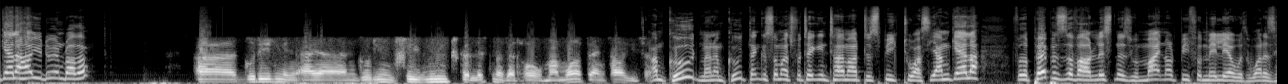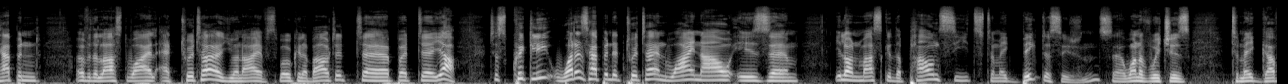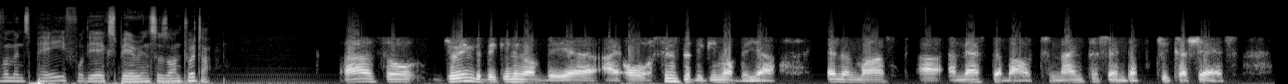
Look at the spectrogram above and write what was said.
Mkela, how you doing, brother? Uh, good evening, Aya, and good evening to the listeners at home. I'm well, thanks. How are you, sir? I'm good, man. I'm good. Thank you so much for taking time out to speak to us. Yamkela, for the purposes of our listeners who might not be familiar with what has happened over the last while at Twitter, you and I have spoken about it. Uh, but uh, yeah, just quickly, what has happened at Twitter and why now is um, Elon Musk in the pound seats to make big decisions, uh, one of which is to make governments pay for their experiences on Twitter? Uh, so during the beginning of the year, I or since the beginning of the year, Elon Musk uh, amassed about nine percent of Twitter shares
